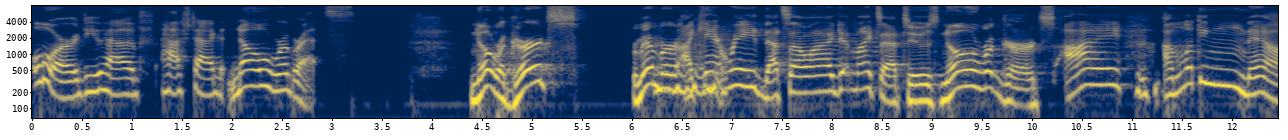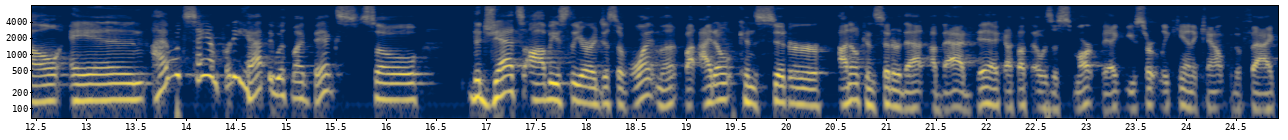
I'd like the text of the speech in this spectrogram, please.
Or do you have hashtag no regrets? No regrets? Remember, I can't read. That's how I get my tattoos. No regrets. I I'm looking now and I would say I'm pretty happy with my picks. So the Jets obviously are a disappointment, but I don't consider I don't consider that a bad pick. I thought that was a smart pick. You certainly can't account for the fact,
